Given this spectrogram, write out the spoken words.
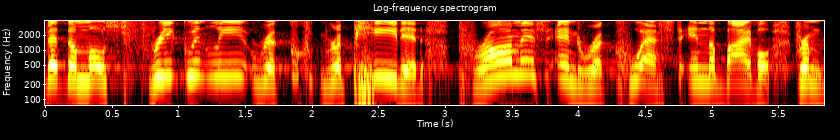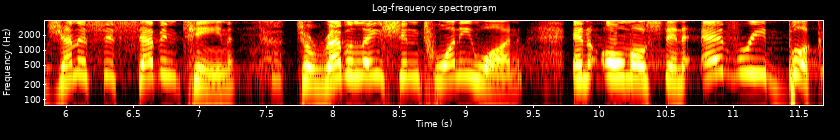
that the most frequently re- repeated promise and request in the Bible, from Genesis 17 to Revelation 21, and almost in every book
